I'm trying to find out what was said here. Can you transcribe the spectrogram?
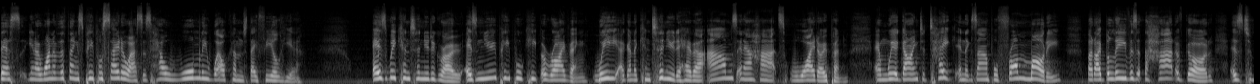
This, you know, one of the things people say to us is how warmly welcomed they feel here as we continue to grow, as new people keep arriving, we are going to continue to have our arms and our hearts wide open. And we're going to take an example from Māori, but I believe is at the heart of God, is to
